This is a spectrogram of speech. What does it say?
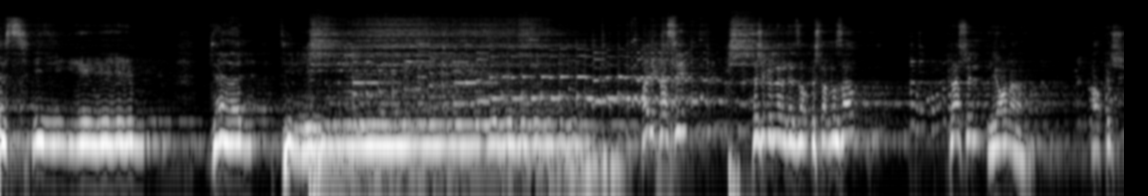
Enesim geldi. Hadi Krasi Teşekkürler ederiz alkışlarınıza. Krasil Leona Alkış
